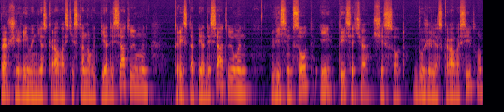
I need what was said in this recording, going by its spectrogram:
Перший рівень яскравості становить 50 люмен, 350 люмен. 800 і 1600. Дуже яскраве світло.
